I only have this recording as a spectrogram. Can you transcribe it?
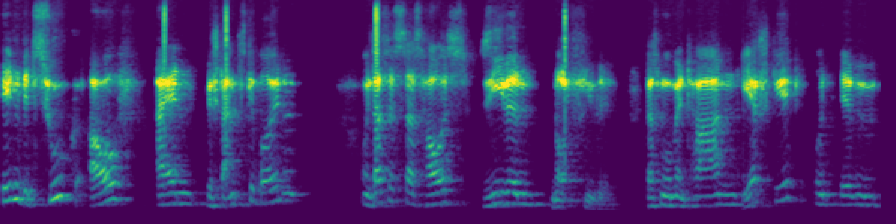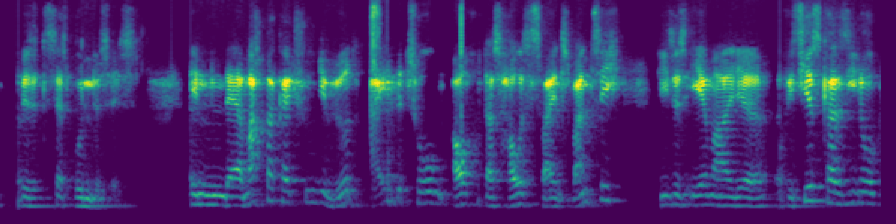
in Bezug auf ein Bestandsgebäude. Und das ist das Haus 7 Nordflügel, das momentan leer steht und im Besitz des Bundes ist. In der Machbarkeitsstudie wird einbezogen auch das Haus 22, dieses ehemalige Offizierscasino,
